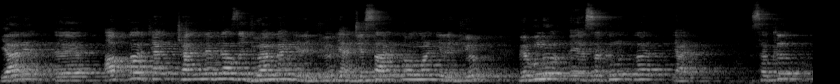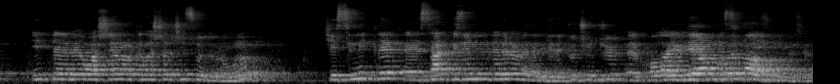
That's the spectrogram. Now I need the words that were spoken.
Yani e, atlarken kendine biraz da güvenmen gerekiyor. Yani cesaretli olman gerekiyor. Ve bunu e, sakınlıkla yani sakın ilk denemeye başlayan arkadaşlar için söylüyorum bunu. Kesinlikle e, sert bir zeminde denememeleri gerekiyor. Çünkü e, kolay Evde yapmaları lazım mesela.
